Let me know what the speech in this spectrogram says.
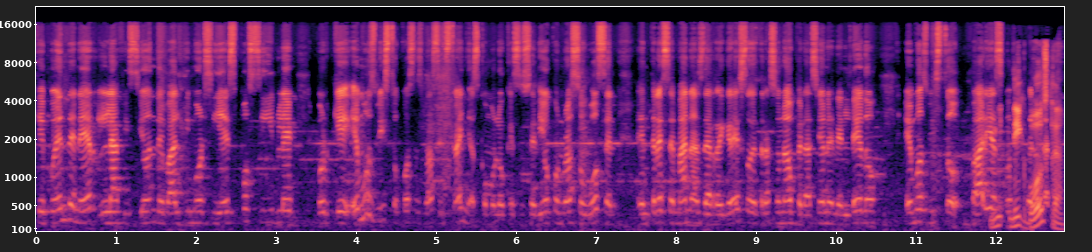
que pueden tener la afición de Baltimore, si es posible, porque hemos visto cosas más extrañas, como lo que sucedió con Russell Wilson en tres semanas de regreso detrás de una operación en el dedo. Hemos visto varias cosas. Nick Bosa.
